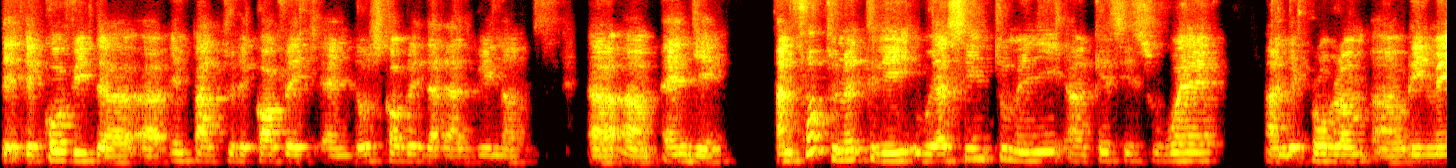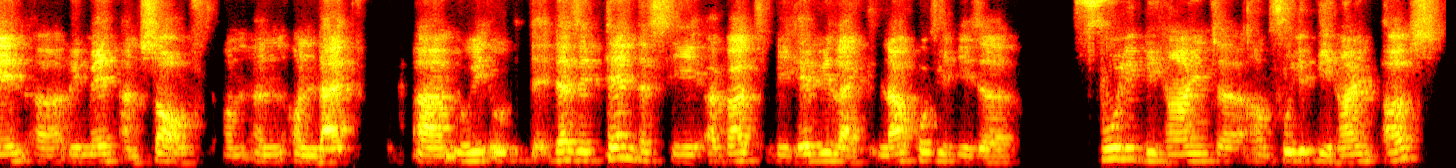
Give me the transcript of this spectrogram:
the, the COVID uh, impact to the coverage and those coverage that has been um, ending. Unfortunately, we are seeing too many cases where and the problem remain remain unsolved on on, on that. Um, we, there's a tendency about behavior like now COVID is fully behind fully behind us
